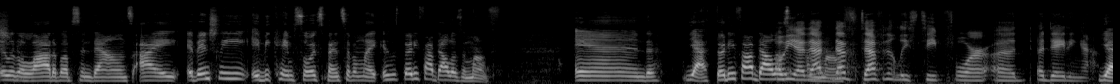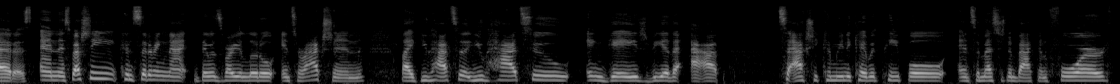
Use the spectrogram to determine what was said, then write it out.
it was a lot of ups and downs. I eventually it became so expensive. I'm like, it was thirty five dollars a month, and yeah, thirty five dollars. Oh yeah, that that's definitely steep for a, a dating app. Yeah, it is, and especially considering that there was very little interaction. Like you had to you had to engage via the app to actually communicate with people and to message them back and forth.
